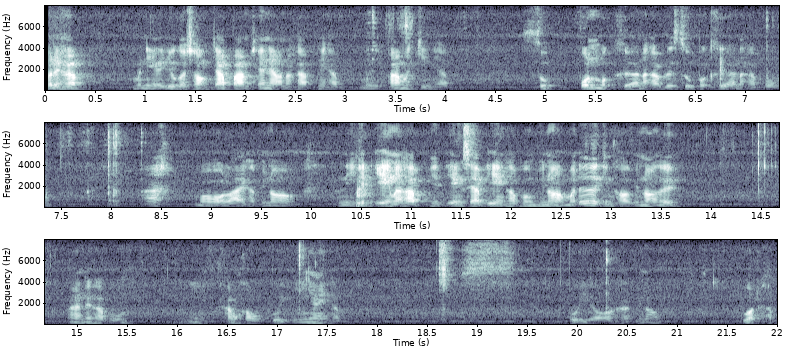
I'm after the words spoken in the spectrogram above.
สวัสดีครับวันนี้อยู่กับช่องจ้าปามแชนแนลนะครับนี่ครับมือผ้ามากินครับซุปป่นบะเขือนะครับ หรือซุปบะเขือนะครับ ผมอะหม้อร้ายครับพี่น้องอันนี้เฮ็ดเองนะครับเฮ็ดเองแซบเองครับ ผมพี่น้องมาเด้อกินเขาพี่น้องเอ้ยมาเด้อครับ ผมนี่ข้าวเขาปุ๋ยง่ายๆครับ ปุ๋ยเอครับพี่น้องตรวจครับ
